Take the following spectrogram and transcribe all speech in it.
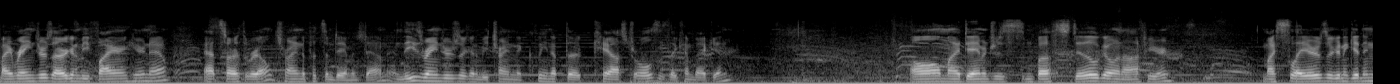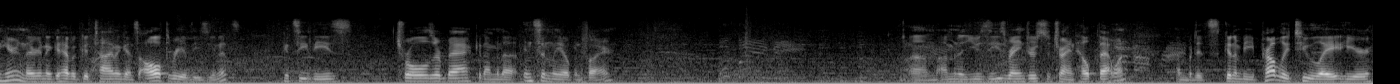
My rangers are going to be firing here now at Sarthorael, trying to put some damage down, and these rangers are going to be trying to clean up the Chaos Trolls as they come back in. All my damages and buffs still going off here. My Slayers are going to get in here, and they're going to have a good time against all three of these units. You can see these trolls are back, and I'm going to instantly open fire. Um, I'm going to use these rangers to try and help that one, um, but it's going to be probably too late here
